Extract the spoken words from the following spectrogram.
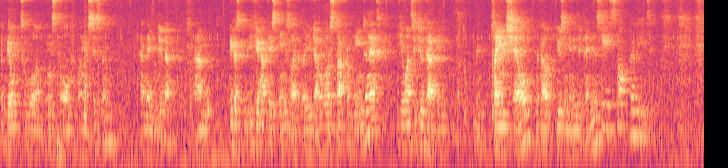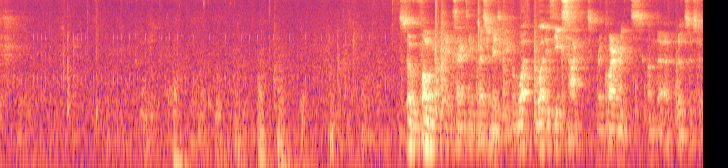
the build tool installed on your system, and then you do that. Um, because if you have these things like where you download stuff from the internet, if you want to do that in, in plain shell without using any dependency, it's not really easy. So following up the exact same question basically, but what, what is the exact requirements on the build system?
